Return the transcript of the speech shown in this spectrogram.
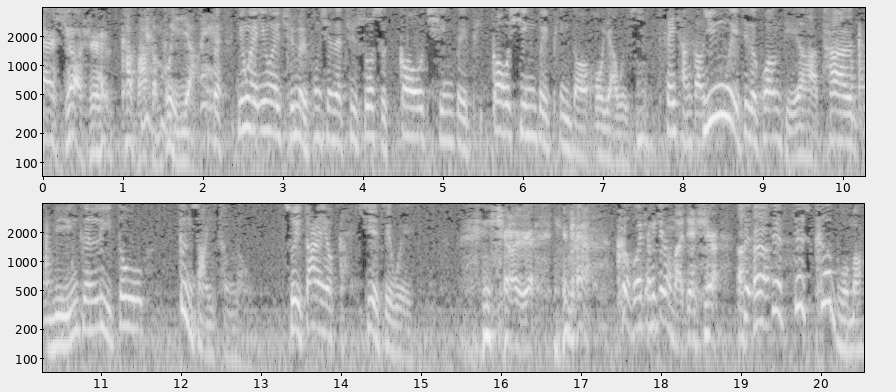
但是徐老师看法很不一样。对，因为因为曲美凤现在据说是高清被聘，高薪被聘到欧亚卫视，非常高。因为这个光碟哈、它名跟利都更上一层楼，所以当然要感谢这位。徐老师，你看刻薄成性嘛，这是。这 这这是刻薄吗？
